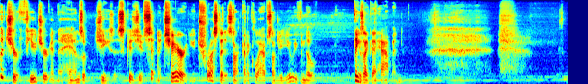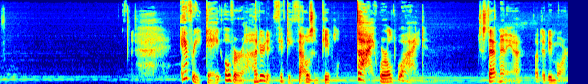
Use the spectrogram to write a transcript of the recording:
put your future in the hands of Jesus, because you sit in a chair and you trust that it's not going to collapse under you, even though things like that happen. Every day, over 150,000 people die worldwide. Just that many, huh? Thought there'd be more.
